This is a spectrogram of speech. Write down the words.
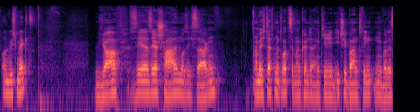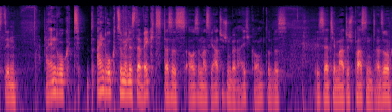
Und wie schmeckt's? Ja, sehr, sehr schal, muss ich sagen. Aber ich dachte mir trotzdem, man könnte ein Kirin Ichiban trinken, weil es den Eindruck, Eindruck zumindest erweckt, dass es aus dem asiatischen Bereich kommt und das ist sehr thematisch passend. Also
